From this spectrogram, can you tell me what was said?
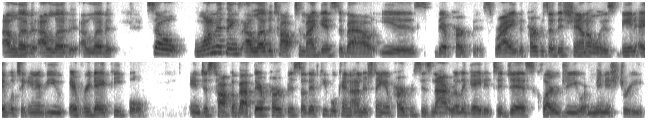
I love it. I love it. I love it. So, one of the things I love to talk to my guests about is their purpose, right? The purpose of this channel is being able to interview everyday people and just talk about their purpose so that people can understand purpose is not relegated to just clergy or ministry,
